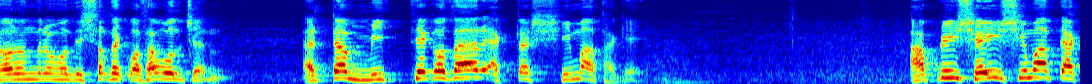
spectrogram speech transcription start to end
নরেন্দ্র মোদীর সাথে কথা বলছেন? একটা মিথ্যে কথার একটা সীমা থাকে। আপনি সেই সীমা ত্যাগ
